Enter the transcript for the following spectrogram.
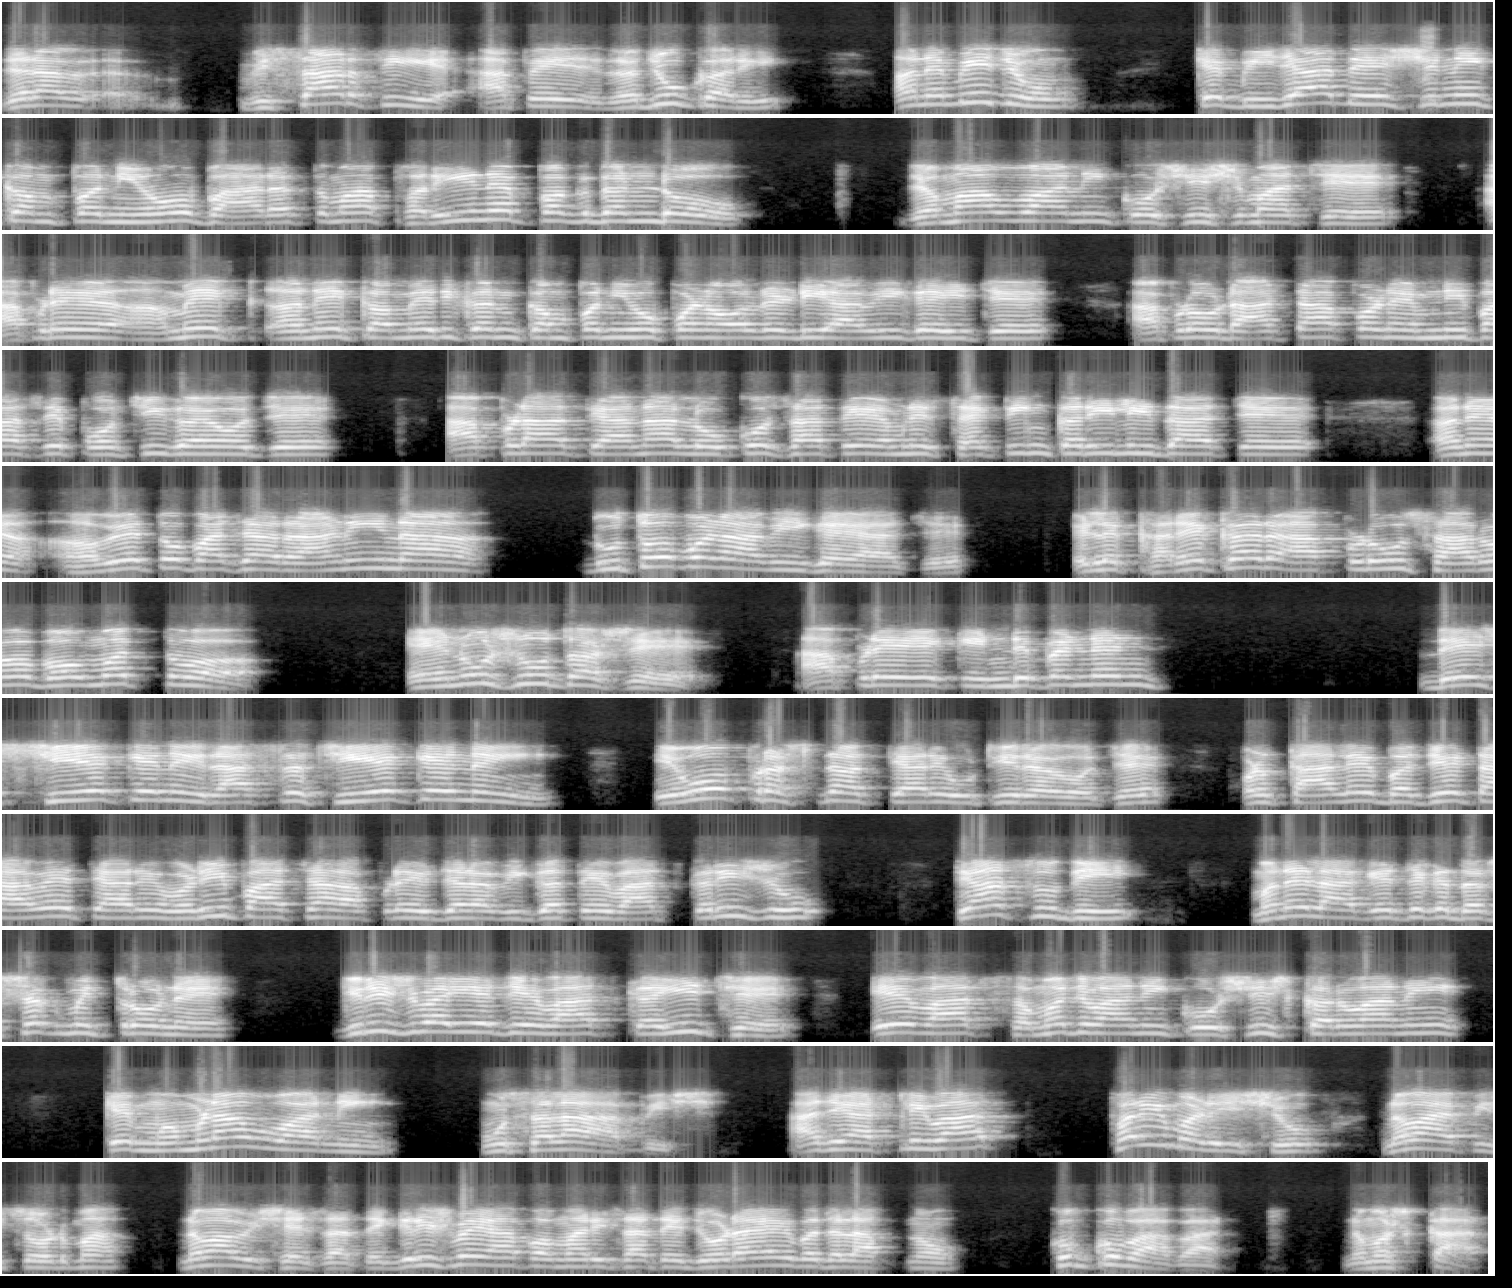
જરા વિસ્તારથી આપે રજૂ કરી, અને બીજું કે બીજા દેશની કંપનીઓ ભારતમાં ફરીને પગદંડો જમાવવાની કોશિશમાં છે. આપણે અમે અનેક અમેરિકન કંપનીઓ પણ ઓલરેડી આવી ગઈ છે. આપણો ડાટા પણ એમની પાસે પહોંચી ગયો છે. આપણા ત્યાંના લોકો સાથે એમણે સેટિંગ કરી લીધા છે. અને હવે તો પાછા રાણીના દૂતો પણ આવી ગયા છે. એટલે ખરેખર આપણું સાર્વભૌમત્વ એનું શું થશે? આપણે એક ઇન્ડિપેન્ડન્ટ દેશ છીએ કે નહીં? રાષ્ટ્ર છીએ કે નહીં? એવો પ્રશ્ન અત્યારે ઉઠી રહ્યો છે. પણ કાલે બજેટ આવે ત્યારે વળી પાછા આપણે જરા વિગતે વાત કરીશું. ત્યાં સુધી મને લાગે છે કે દર્શક મિત્રોને ગિરીશભાઈએ જે વાત કહી છે એ વાત સમજવાની કોશિશ કરવાની કે મમણાવવાની હું સલાહ આપીશ. આજે આટલી વાત, ફરી મળીશું નવા એપિસોડમાં નવા વિષય સાથે. ગિરીશભાઈ, આપ અમારી સાથે જોડાયા. બદલ આપનો ખૂબ ખૂબ આભાર. નમસ્કાર.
